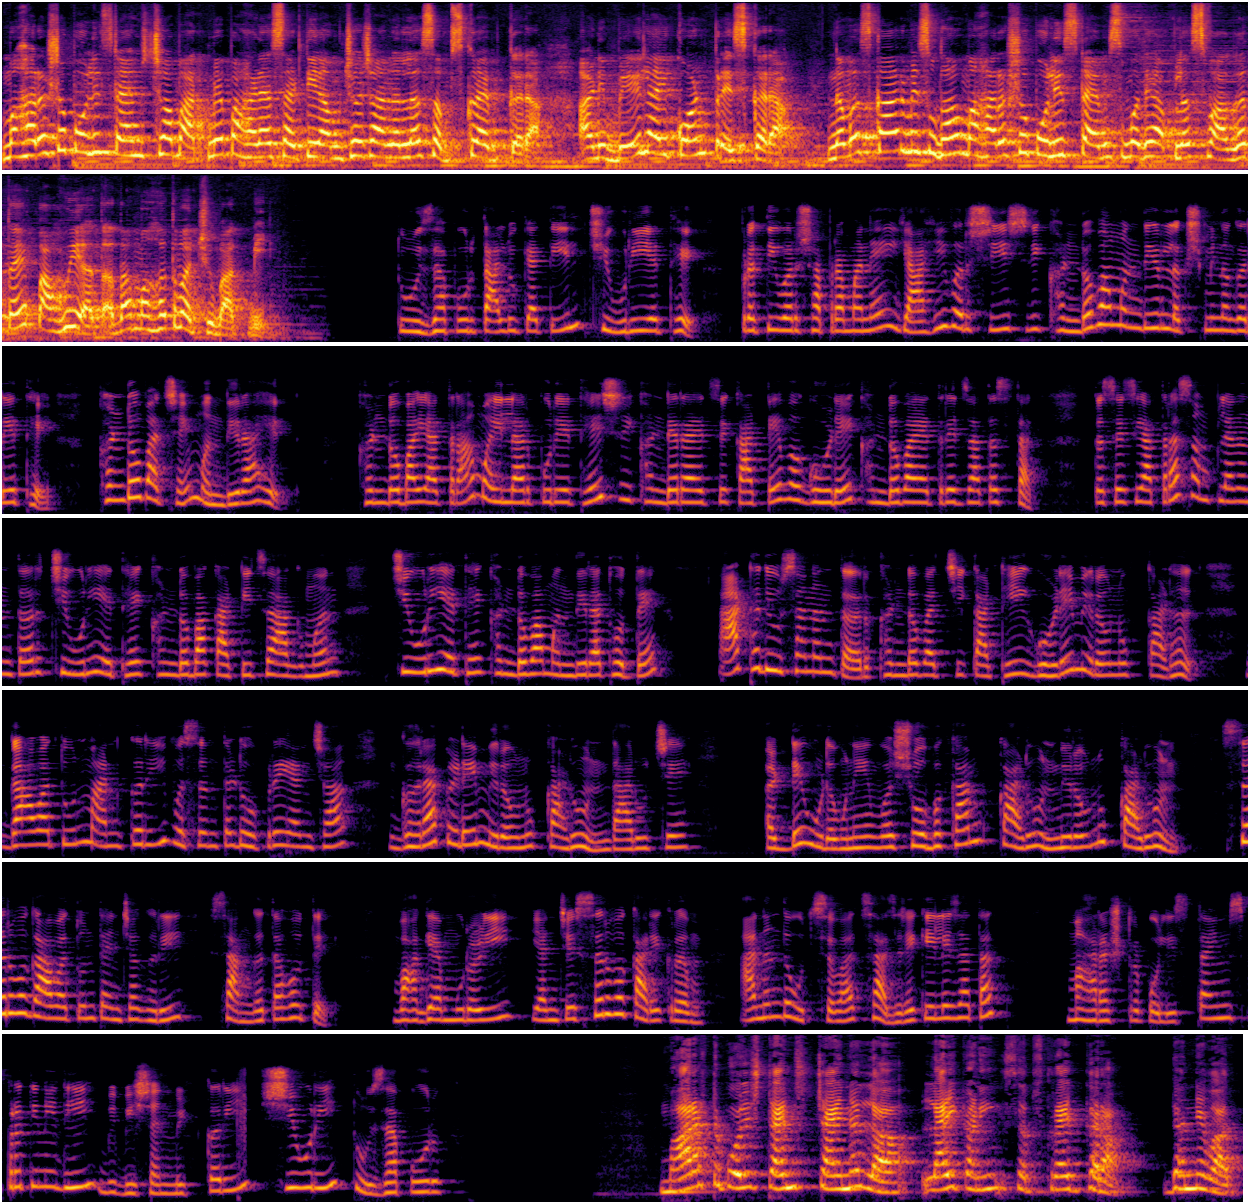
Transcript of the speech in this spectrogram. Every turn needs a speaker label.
Speaker 1: Maharashtra police टाइम्सच्या बातम्या पाहण्यासाठी आमच्या चॅनलला सबस्क्राईब करा आणि बेल आयकॉन प्रेस करा. नमस्कार मी सुद्धा महाराष्ट्र पोलीस टाइम्समध्ये आपलं स्वागत आहे. पाहूयात आता महत्त्वाची बातमी.
Speaker 2: तुळजापूर तालुक्यातील चिवरी येथे प्रतिवर्षाप्रमाणे याही वर्षी श्री खंडोबा मंदिर लक्ष्मीनगर येथे खंडोबाचे मंदिर आहेत. खंडोबा यात्रा मैलारपूर येथे श्री खंडेरायाचे काटे व घोडे खंडोबा यात्रेत जात असतात. तसेच यात्रा संपल्यानंतर चिवरी येथे खंडोबा काठीचं आगमन चिवरी येथे खंडोबा मंदिरात होते. आठ दिवसानंतर खंडोबाची काठी घोडे मिरवणूक काढत गावातून मानकरी वसंत ढोपरे यांच्या घराकडे मिरवणूक काढून दारूचे अड्डे उडवणे व शोभकाम काढून मिरवणूक काढून सर्व गावातून त्यांच्या घरी सांगता होते. वाघ्या मुरळी यांचे सर्व कार्यक्रम आनंद उत्सवात साजरे केले जातात. महाराष्ट्र पोलीस टाइम्स प्रतिनिधी बिभीषण मिटकरी शिवरी तुळजापूर.
Speaker 3: महाराष्ट्र पोलीस टाइम्स चॅनलला लाईक आणि सबस्क्राईब करा. धन्यवाद.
